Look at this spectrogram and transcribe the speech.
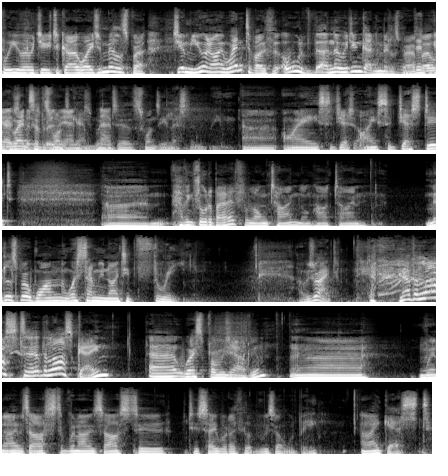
we were due to go away to Middlesbrough. Jim, you and I went to both. All of, uh, no, we didn't go to Middlesbrough, Didn't but we went to the the Swansea game. We went no. to Swansea Leicester. Uh, I suggest. I suggested, um, having thought about it for a long time, long hard time, Middlesbrough one, West Ham United three. I was right. now the last uh, the last game, uh, West Bromwich Albion. Uh, when I was asked when I was asked to to say what I thought the result would be, I guessed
